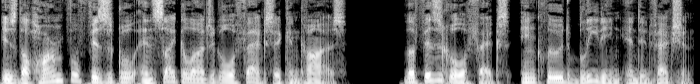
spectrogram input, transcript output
is the harmful physical and psychological effects it can cause. The physical effects include bleeding and infection,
